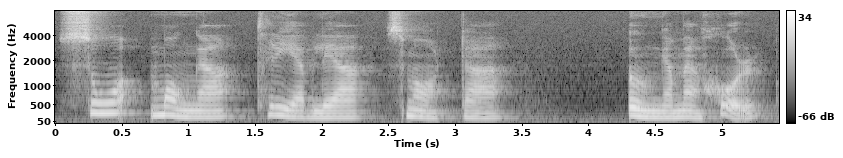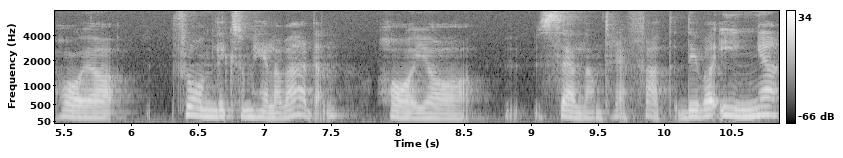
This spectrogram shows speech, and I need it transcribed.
så många trevliga, smarta, unga människor har jag, från liksom hela världen, har jag sällan träffat. Det var inga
